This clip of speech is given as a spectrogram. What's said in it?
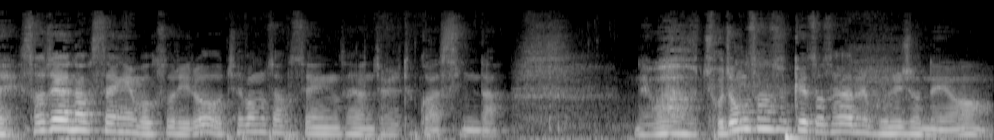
네, 서재현 학생의 목소리로 최범수 학생 사연 잘 듣고 왔습니다. 네, 와, 조정 선수께서 사연을 보내주셨네요.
